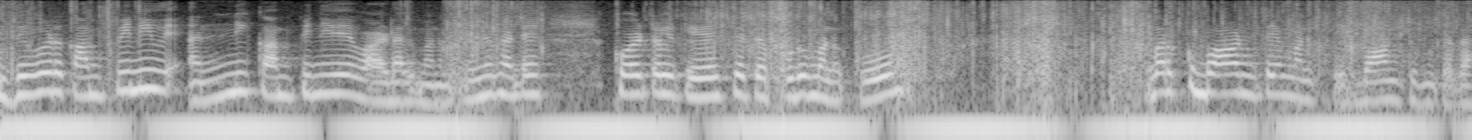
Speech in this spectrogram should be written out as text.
ఇది కూడా కంపెనీ అన్ని కంపెనీవే వాడాలి మనం. ఎందుకంటే కోయటోళ్ళకి వేసేటప్పుడు మనకు వర్క్ బాగుంటే మనకి బాగుంటుంది కదా.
